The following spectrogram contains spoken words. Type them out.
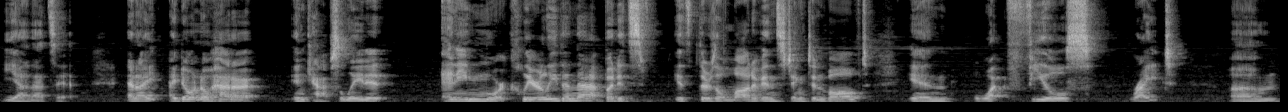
yeah, that's it. And I, I don't know how to encapsulate it any more clearly than that, but it's it's there's a lot of instinct involved in what feels right um,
